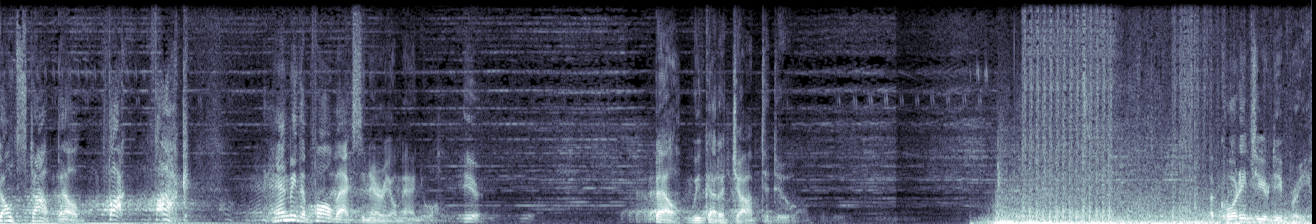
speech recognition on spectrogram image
Don't stop, Bell. Fuck, fuck! Hand me the fallback scenario manual. Here. Bell, we've got a job to do. According to your debrief,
